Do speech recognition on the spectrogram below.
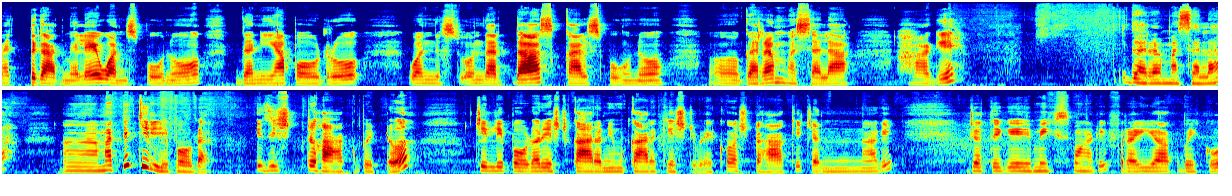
ಮೆತ್ತಗಾದಮೇಲೆ ಒಂದು ಸ್ಪೂನು ಧನಿಯಾ ಪೌಡ್ರು, ಒಂದು ಸ್, ಒಂದು ಅರ್ಧ ಕಾಲು ಸ್ಪೂನು ಗರಂ ಮಸಾಲ, ಹಾಗೆ ಗರಂ ಮಸಾಲ ಮತ್ತು ಚಿಲ್ಲಿ ಪೌಡರ್. ಇದಿಷ್ಟು ಹಾಕಿಬಿಟ್ಟು ಚಿಲ್ಲಿ ಪೌಡರ್ ಎಷ್ಟು ಖಾರ, ನಿಮ್ಮ ಖಾರಕ್ಕೆ ಎಷ್ಟು ಬೇಕೋ ಅಷ್ಟು ಹಾಕಿ ಚೆನ್ನಾಗಿ ಜೊತೆಗೆ ಮಿಕ್ಸ್ ಮಾಡಿ ಫ್ರೈ ಆಗಬೇಕು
